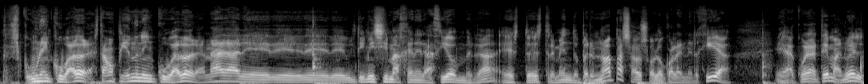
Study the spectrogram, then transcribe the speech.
pues, una incubadora, estamos pidiendo una incubadora, nada de, ultimísima generación, ¿verdad? Esto es tremendo, pero no ha pasado solo con la energía. Eh, acuérdate, Manuel,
